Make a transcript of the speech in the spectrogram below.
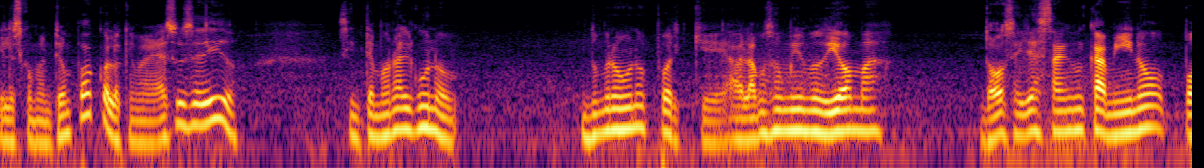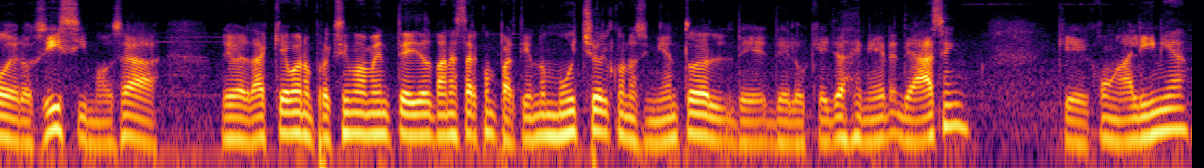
Y les comenté un poco lo que me había sucedido, sin temor alguno. Número uno, porque hablamos un mismo idioma, Dos, ellas están en un camino poderosísimo, o sea, de verdad que bueno, próximamente ellas van a estar compartiendo mucho el conocimiento de, lo que ellas generan, de hacen, que con Alinea,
